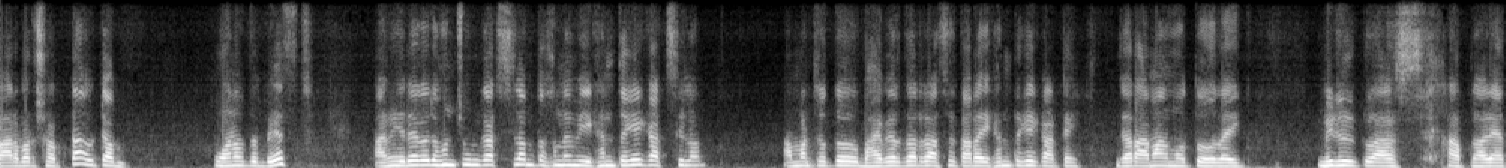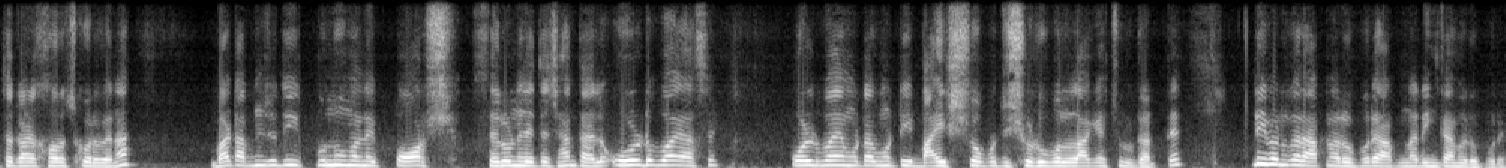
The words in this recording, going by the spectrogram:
বারবার শপটা ওটা ওয়ান অফ দ্য বেস্ট আমি এর আগে যখন চুল কাটছিলাম, তখন আমি এখান থেকেই কাটছিলাম। আমার যত ভাই ব্রাদাররা আছে, তারা এখান থেকে কাটে। যারা আমার মতো লাইক মিডল ক্লাস আপনার এত টাকা খরচ করবে না। বাট আপনি যদি কোনো মানে পর্শ সেলুনে যেতে চান, তাহলে ওল্ড বয় আছে। ওল্ড বয় মোটামুটি বাইশশো, পঁচিশশো রুবল লাগে চুল কাটতে। ডিপেন্ড করে আপনার উপরে, আপনার ইনকামের উপরে।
